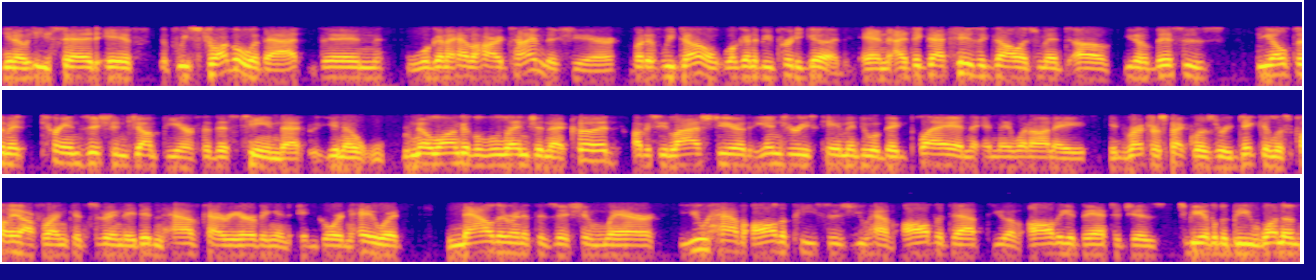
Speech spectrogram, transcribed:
you know, he said if if we struggle with that, then we're going to have a hard time this year. But if we don't, we're going to be pretty good. And I think that's his acknowledgement of you know this is the ultimate transition jump year for this team that, you know, no longer the little engine that could. Obviously, last year, the injuries came into a big play, and, and they went on a, in retrospect, was a ridiculous playoff run considering they didn't have Kyrie Irving and, and Gordon Hayward. Now they're in a position where you have all the pieces, you have all the depth, you have all the advantages to be able to be one of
